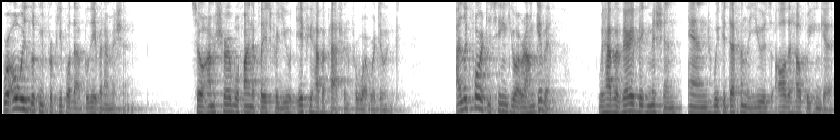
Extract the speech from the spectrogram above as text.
We're always looking for people that believe in our mission. So I'm sure we'll find a place for you if you have a passion for what we're doing. I look forward to seeing you around Giveth. We have a very big mission and we could definitely use all the help we can get.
